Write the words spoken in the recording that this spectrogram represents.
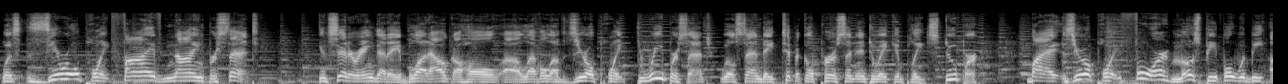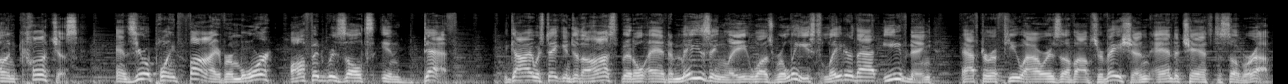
was 0.59%. Considering that a blood alcohol uh, level of 0.3% will send a typical person into a complete stupor, by 0.4 most people would be unconscious, and 0.5 or more often results in death. The guy was taken to the hospital and amazingly was released later that evening after a few hours of observation and a chance to sober up.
